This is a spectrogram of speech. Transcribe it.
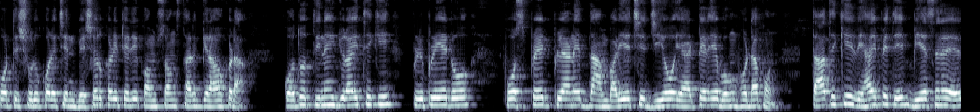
করতে শুরু করেছেন বেসরকারি টেলিকম সংস্থার গ্রাহকরা। গত তিনই জুলাই থেকে প্রিপেড ও পোস্টপেড প্ল্যানের দাম বাড়িয়েছে জিও, এয়ারটেল এবং ভোডাফোন। তা থেকে রেহাই পেতে বিএসএনএলের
